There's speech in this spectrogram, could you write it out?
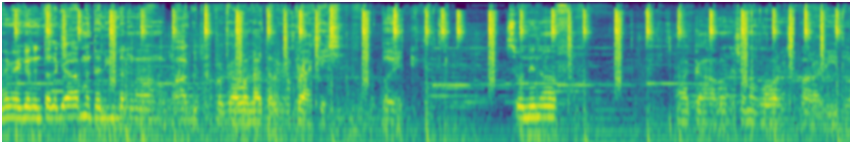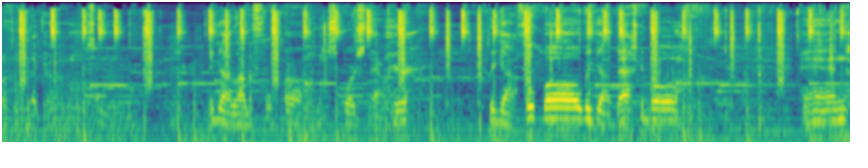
Ano may ganun talaga, madali lang na mapagod kapag wala talaga practice. But, soon enough, magkakaroon na siya ng oras para dito. Like, uh, some, they got a lot of uh, sports down here. We got football, we got basketball, and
